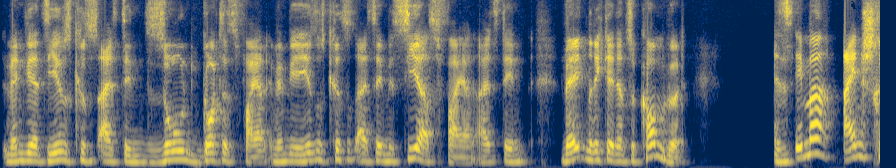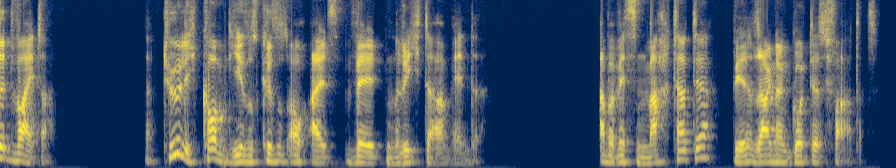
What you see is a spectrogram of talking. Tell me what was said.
Wenn wir jetzt Jesus Christus als den Sohn Gottes feiern, wenn wir Jesus Christus als den Messias feiern, als den Weltenrichter, der dazu kommen wird, es ist immer ein Schritt weiter. Natürlich kommt Jesus Christus auch als Weltenrichter am Ende. Aber wessen Macht hat er? Wir sagen dann Gott des Vaters.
